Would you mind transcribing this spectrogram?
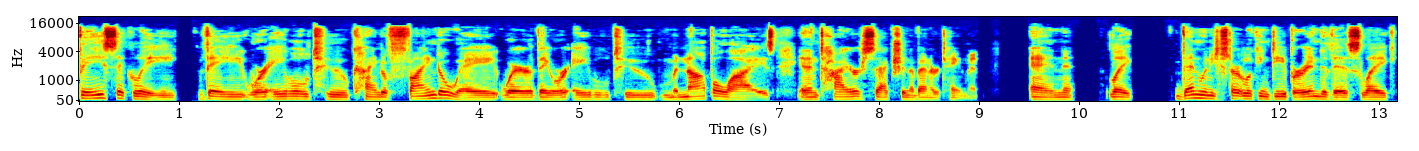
basically, they were able to kind of find a way where they were able to monopolize an entire section of entertainment. And like, then when you start looking deeper into this, like,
